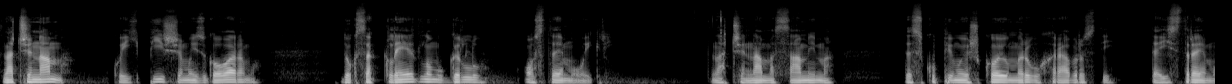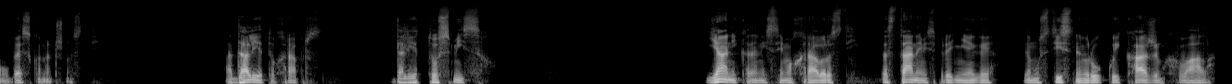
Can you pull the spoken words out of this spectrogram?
Znači nama, koji ih pišemo i izgovaramo, dok sa kledlom u grlu ostajemo u igri. Znači nama samima da skupimo još koju mrvu hrabrosti da istrajemo u beskonačnosti. A da li je to hrabrost? Da li je to smisao? Ja nikada nisam imao hrabrosti da stanem ispred njega, da mu stisnem ruku i kažem hvala.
